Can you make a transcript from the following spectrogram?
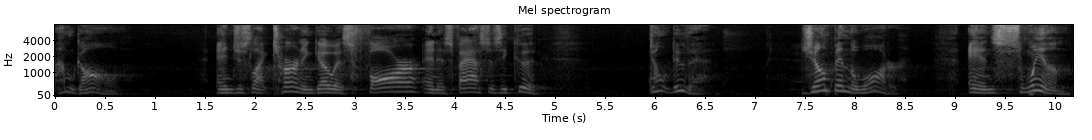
I'm gone. And just like turn and go as far and as fast as he could. Don't do that. Jump in the water and swim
